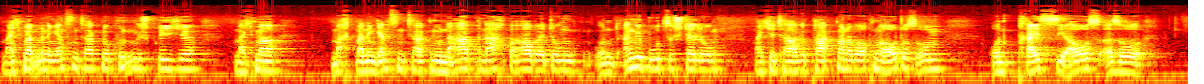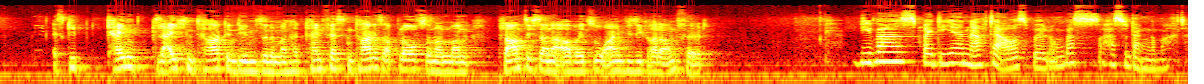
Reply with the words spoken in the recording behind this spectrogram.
Manchmal hat man den ganzen Tag nur Kundengespräche, manchmal macht man den ganzen Tag nur Nachbearbeitung und Angebotserstellung. Manche Tage parkt man aber auch nur Autos um und preist sie aus. Also es gibt keinen gleichen Tag in dem Sinne. Man hat keinen festen Tagesablauf, sondern man plant sich seine Arbeit so ein, wie sie gerade anfällt. Wie war es bei dir nach der Ausbildung? Was hast du dann gemacht?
